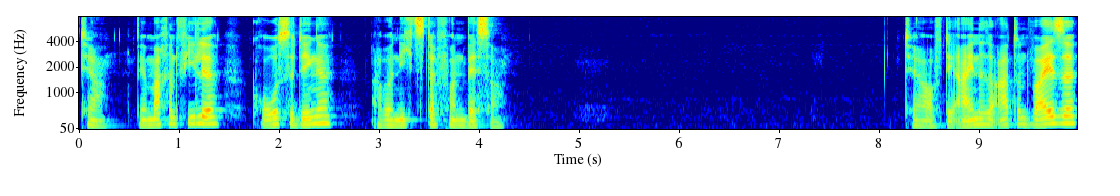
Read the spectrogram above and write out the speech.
Tja, wir machen viele große Dinge, aber nichts davon besser. Tja, auf die eine Art und Weise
